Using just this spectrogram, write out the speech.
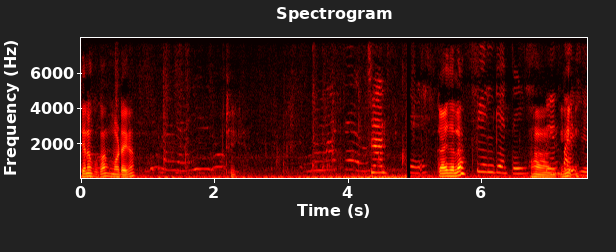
ते नको का मोठं आहे का? ठीक आहे चल। काय झालं? हां पेन हे पाहिजे।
